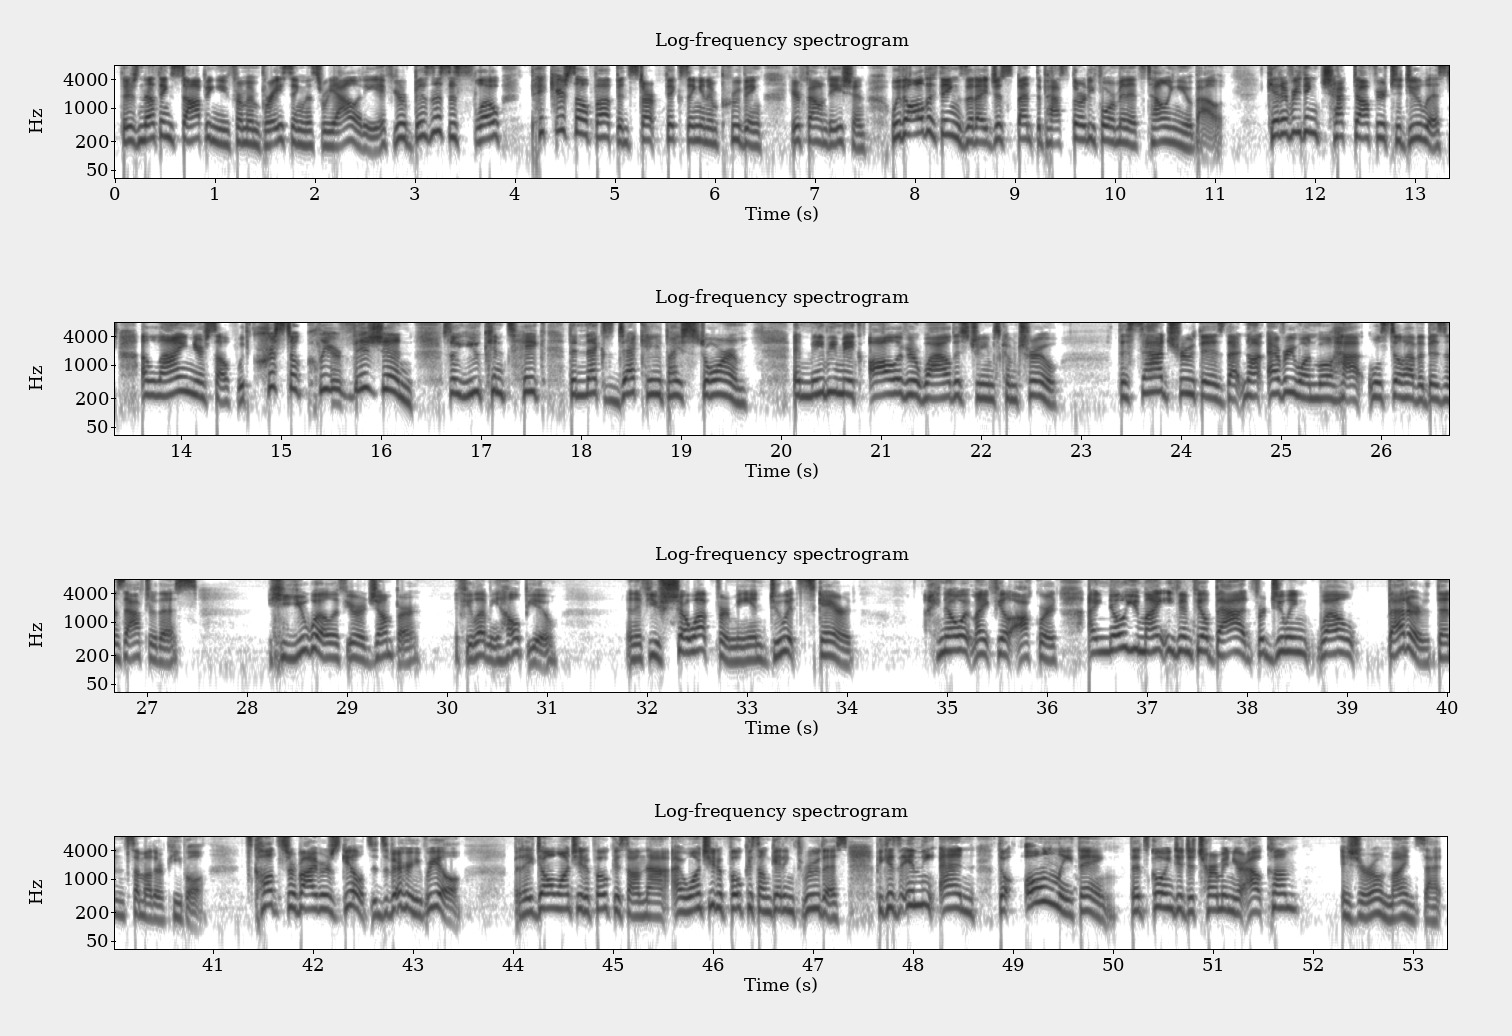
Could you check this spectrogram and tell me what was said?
There's nothing stopping you from embracing this reality. If your business is slow, pick yourself up and start fixing and improving your foundation with all the things that I just spent the past 34 minutes telling you about. Get everything checked off your to-do list. Align yourself with crystal clear vision so you can take the next decade by storm and maybe make all of your wildest dreams come true. The sad truth is that not everyone will have, will still have a business after this. You will if you're a jumper if you let me help you. And if you show up for me and do it scared. I know it might feel awkward. I know you might even feel bad for doing, well, better than some other people. It's called survivor's guilt. It's very real. But I don't want you to focus on that. I want you to focus on getting through this because in the end, the only thing that's going to determine your outcome is your own mindset.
